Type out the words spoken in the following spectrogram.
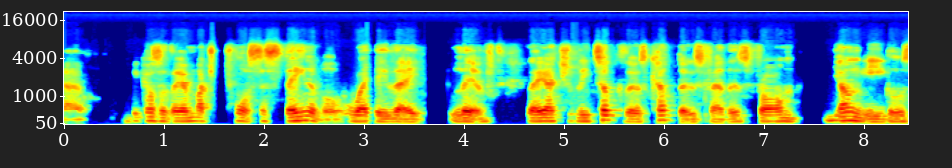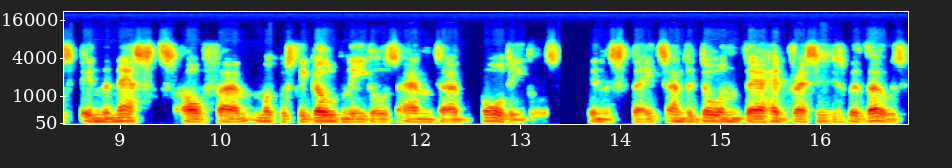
uh, because of their much more sustainable way they lived, they actually took those, cut those feathers from young eagles in the nests of um, mostly golden eagles and uh, bald eagles in the States and adorned their headdresses with those.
